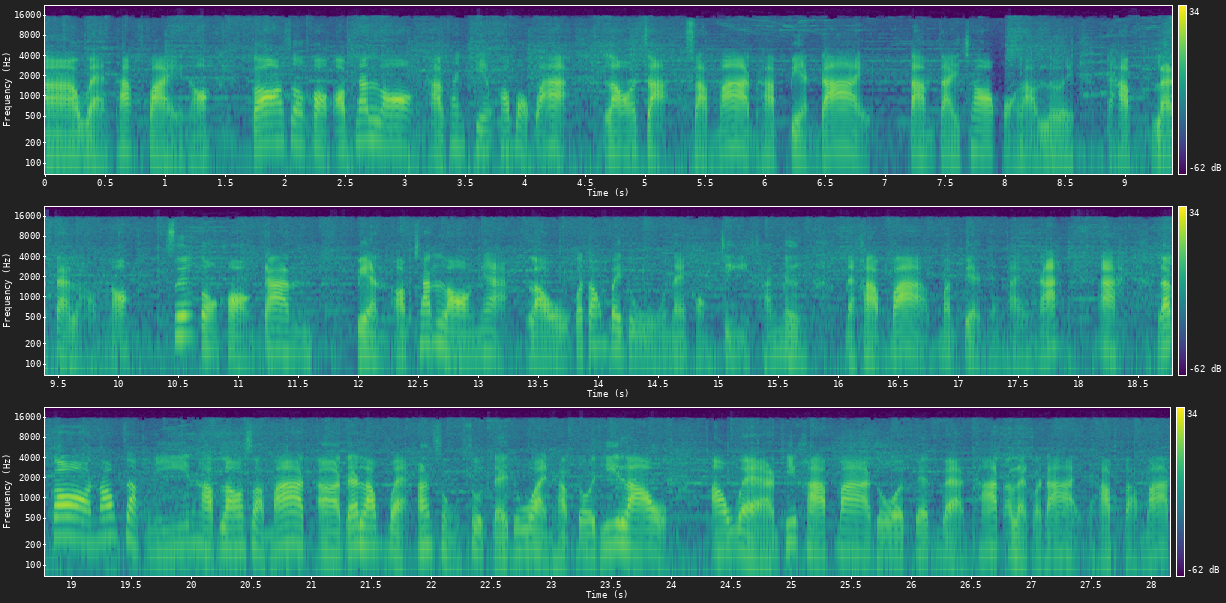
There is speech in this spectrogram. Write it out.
อแหวนธาตุไฟเนาะก็ส่วนของออปชันลองครับทางเกมเขาบอกว่าเราจะสามารถครับเปลี่ยนได้ตามใจชอบของเราเลยนะครับ และแต่เราเนาะซึ่งตรงของการเปลี่ยนออปชันลองเนี่ย เราก็ต้องไปดูในของจริงอีกครั้งหนึ่ง นะครับว่ามันเปลี่ยนยังไงนะอะแล้วก็นอกจากนี้นะครับเราสามารถได้รับแหวนขั้นสูงสุดได้ด้วยนะครับโดยที่เราเอาแหวนที่คราฟมาโดยเป็นแหวนธาตุอะไรก็ได้นะครับ สามารถ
